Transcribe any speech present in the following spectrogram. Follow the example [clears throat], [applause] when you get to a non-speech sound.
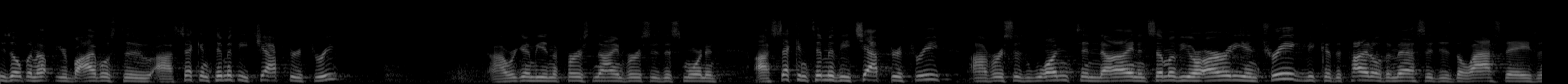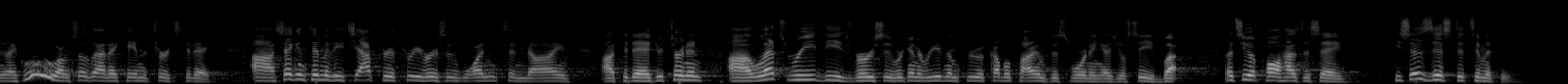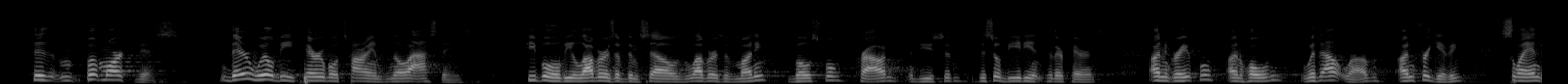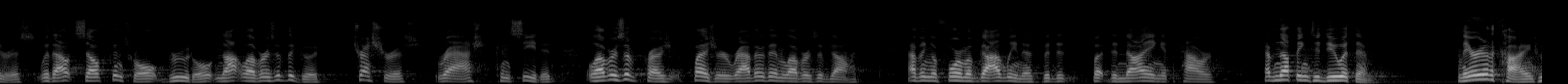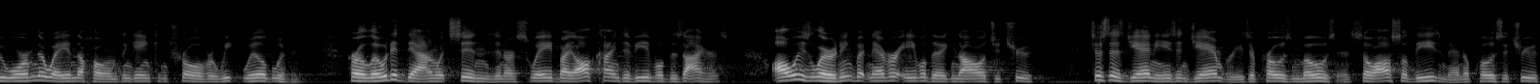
Please open up your Bibles to uh, 2 Timothy chapter 3. Uh, we're going to be in the first nine verses this morning. Uh, 2 Timothy chapter 3, uh, verses 1 to 9. And some of you are already intrigued because the title of the message is The Last Days. And you're like, ooh, I'm so glad I came to church today. Uh, 2 Timothy chapter 3, verses 1 to 9 uh, today. As you're turning, uh, let's read these verses. We're going to read them through a couple times this morning, as you'll see. But let's see what Paul has to say. He says this to Timothy. He says, But mark this there will be terrible times in the last days. People will be lovers of themselves, lovers of money, boastful, proud, abusive, disobedient to their parents, ungrateful, unholy, without love, unforgiving, slanderous, without self control, brutal, not lovers of the good, treacherous, rash, conceited, lovers of pleasure rather than lovers of God, having a form of godliness but, but denying its power have nothing to do with them. They are the kind who worm their way in the homes and gain control over weak willed women, who are loaded down with sins and are swayed by all kinds of evil desires, always learning but never able to acknowledge the truth. Just as Jannes and Jambres opposed Moses, so also these men oppose the truth.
